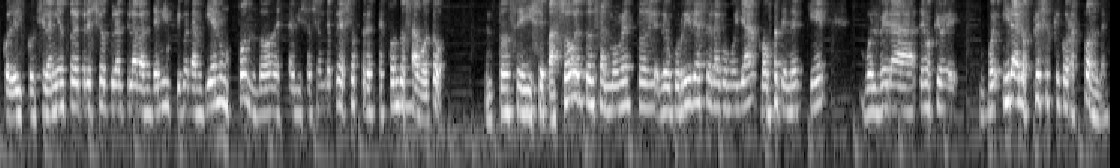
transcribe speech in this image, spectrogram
con el congelamiento de precios durante la pandemia implicó también un fondo de estabilización de precios, pero este fondo se agotó. Entonces, y se pasó, entonces al momento de, ocurrir eso era como ya, vamos a tener que volver a, tenemos que ir a los precios que corresponden.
